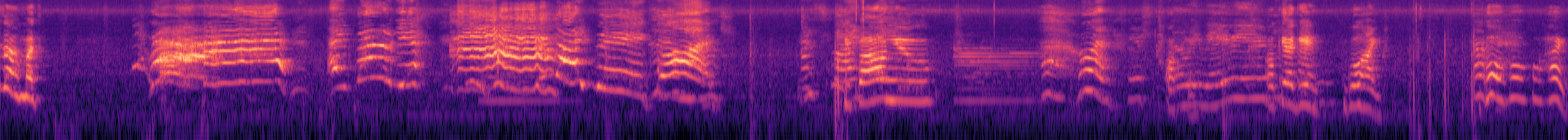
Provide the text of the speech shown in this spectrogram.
Is Ahmed? He found you. Ah! Okay. Okay, again. Go hide. Go, go, go, hide.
